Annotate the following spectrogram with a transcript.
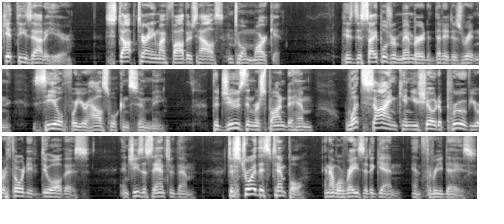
Get these out of here. Stop turning my father's house into a market. His disciples remembered that it is written, Zeal for your house will consume me. The Jews then responded to him, What sign can you show to prove your authority to do all this? And Jesus answered them, Destroy this temple, and I will raise it again in three days.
